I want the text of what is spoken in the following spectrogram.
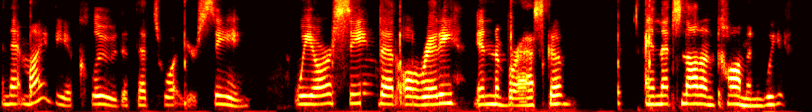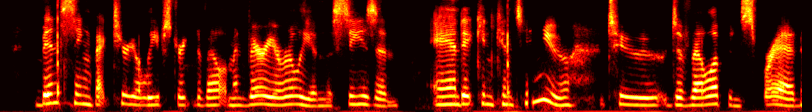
and that might be a clue that that's what you're seeing. We are seeing that already in nebraska and that's not uncommon. We've been seeing bacterial leaf streak development very early in the season, and it can continue to develop and spread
